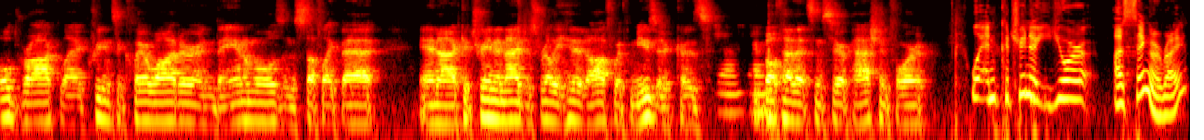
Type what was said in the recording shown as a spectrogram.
old rock like Creedence and Clearwater and the Animals and stuff like that. And uh, Katrina and I just really hit it off with music because Yeah, we both have that sincere passion for it. Well, and Katrina, you're a singer, right?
